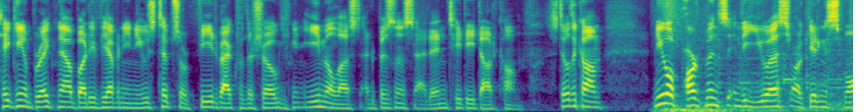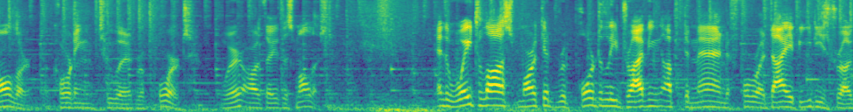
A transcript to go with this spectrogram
Taking a break now, but if you have any news tips or feedback for the show, you can email us at business at ntd.com. Still to come, new apartments in the U.S. are getting smaller, according to a report. Where are they the smallest? And the weight loss market reportedly driving up demand for a diabetes drug,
